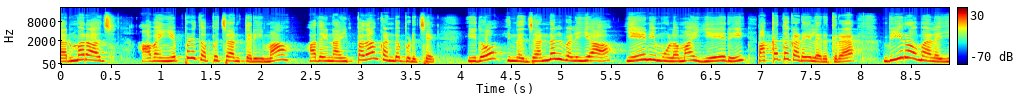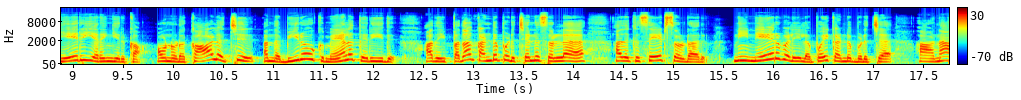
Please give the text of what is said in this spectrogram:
தர்மராஜ் அவன் எப்படி தப்பிச்சான்னு தெரியுமா? அதை நான் இப்பதான் கண்டுபிடிச்சேன். இதோ இந்த ஜன்னல் வழியா ஏணி மூலமா ஏறி பக்கத்து கடையில் இருக்கிற பீரோ மேலே ஏறி இறங்கியிருக்கான். அவனோட காலச்சு அந்த பீரோவுக்கு மேலே தெரியுது. அதை இப்பதான் கண்டுபிடிச்சேன்னு சொல்ல அதுக்கு சேட் சொல்றாரு. நீ நேர் வழியில போய் கண்டுபிடிச்ச. ஆனா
